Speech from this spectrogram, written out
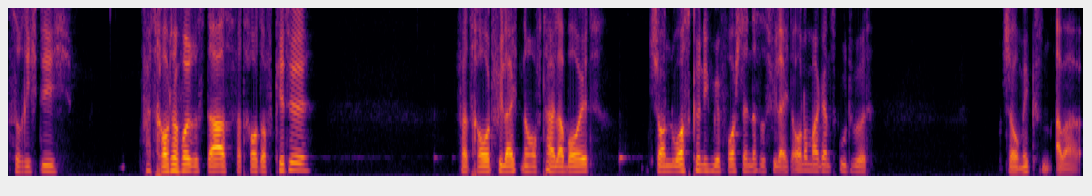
So richtig. Vertraut auf eure Stars, vertraut auf Kittel, vertraut vielleicht noch auf Tyler Boyd. John Ross könnte ich mir vorstellen, dass es vielleicht auch nochmal ganz gut wird. Joe Mixon, aber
